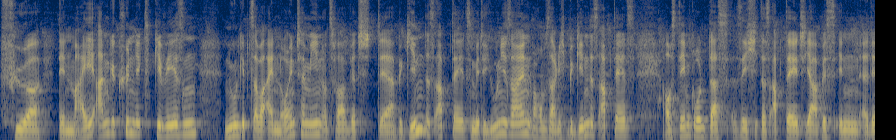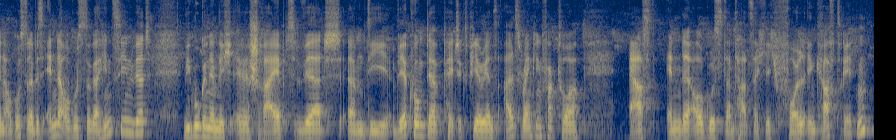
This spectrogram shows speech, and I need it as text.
für den Mai angekündigt gewesen. Nun gibt es aber einen neuen Termin und zwar wird der Beginn des Updates Mitte Juni sein. Warum sage ich Beginn des Updates? Aus dem Grund, dass sich das Update ja bis in äh, den August oder bis Ende August sogar hinziehen wird. Wie Google nämlich äh, schreibt, wird ähm, die Wirkung der Page Experience als Ranking-Faktor erst Ende August dann tatsächlich voll in Kraft treten.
